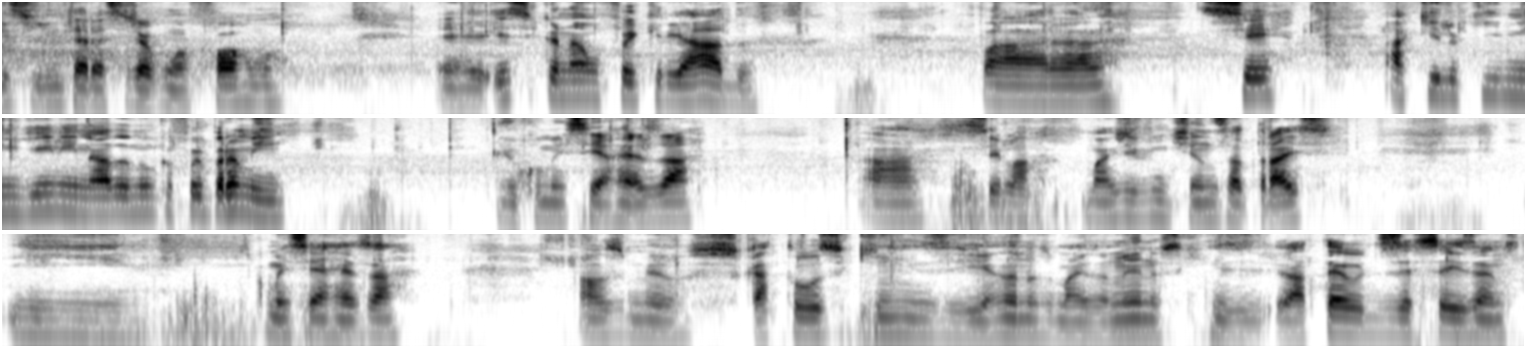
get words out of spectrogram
isso lhe interessa de alguma forma. É, esse canal foi criado para ser aquilo que ninguém nem nada nunca foi para mim. Eu comecei a rezar há, sei lá, mais de 20 anos atrás e comecei a rezar aos meus 14, 15 anos mais ou menos, 15, até os 16 anos.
